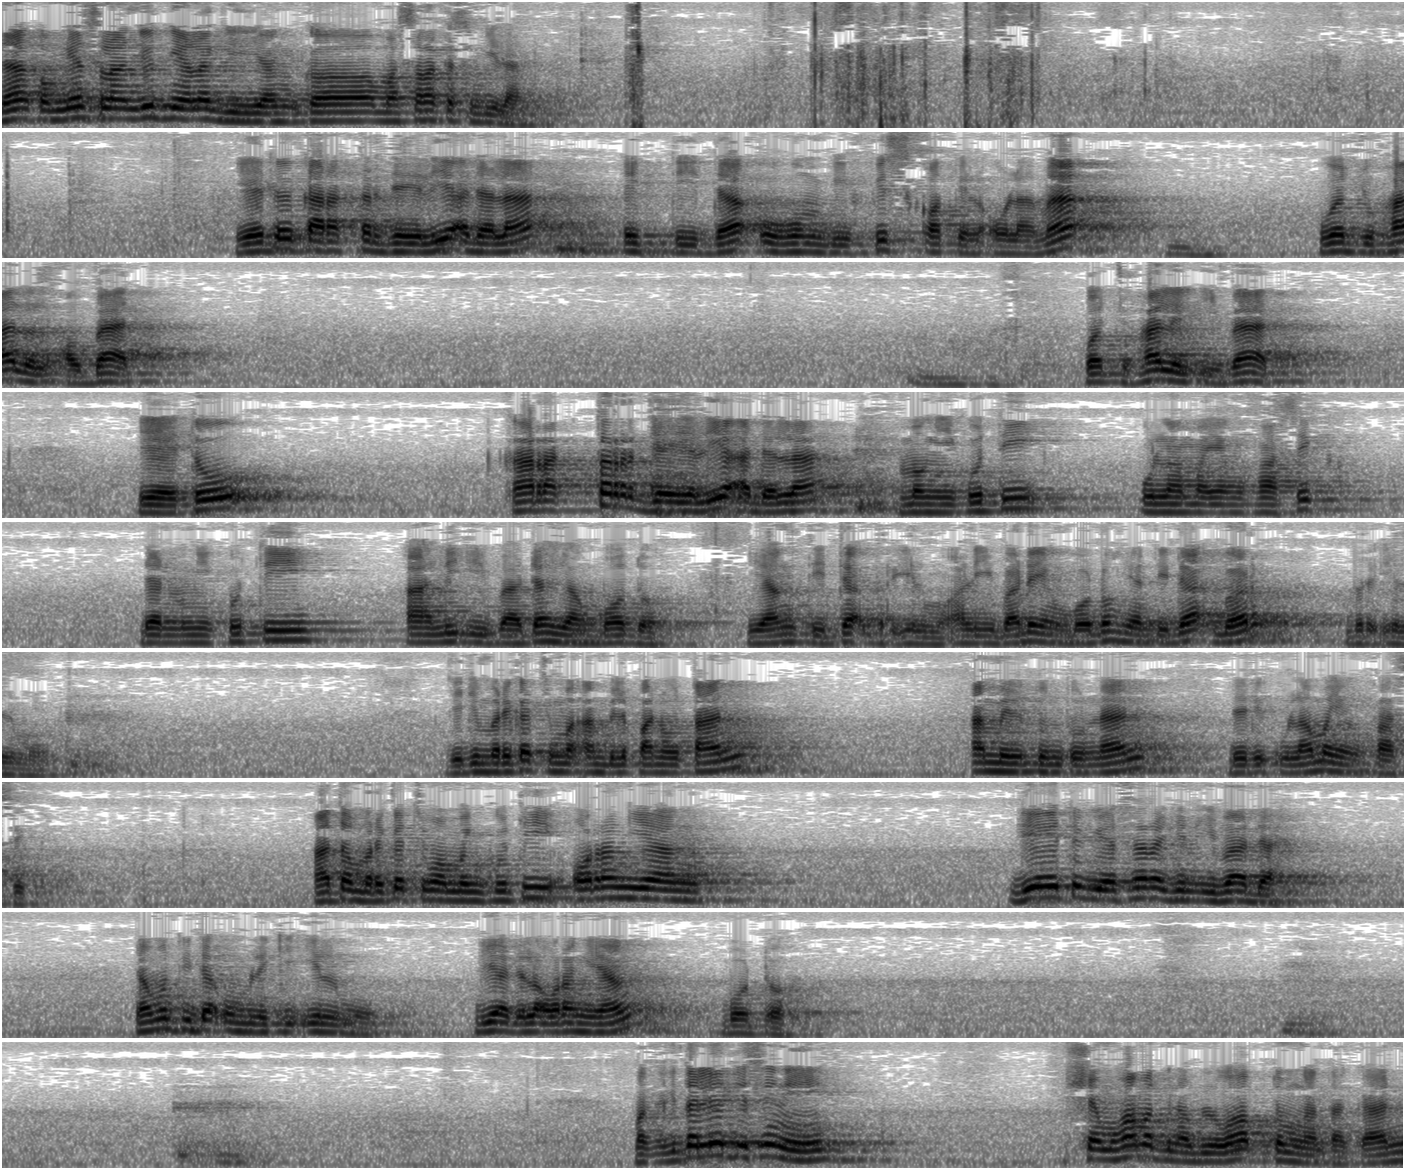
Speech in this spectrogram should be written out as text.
Nah, kemudian selanjutnya lagi yang ke masalah ke-9. Yaitu karakter jahiliyah adalah iktida'uhum bi fisqatil ulama wa juhalul obad. Wa juhalil ibad. Yaitu karakter jahiliyah adalah mengikuti ulama yang fasik dan mengikuti ahli ibadah yang bodoh, yang tidak berilmu. Ahli ibadah yang bodoh yang tidak ber, berilmu. Jadi mereka cuma ambil panutan, ambil tuntunan dari ulama yang fasik. Atau mereka cuma mengikuti orang yang dia itu biasa rajin ibadah, namun tidak memiliki ilmu. Dia adalah orang yang bodoh. Maka kita lihat di sini Syekh Muhammad bin Abdul Wahab itu mengatakan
